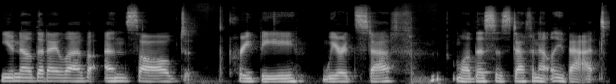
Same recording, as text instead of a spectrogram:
You know that I love unsolved, creepy, weird stuff. Well, this is definitely that.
